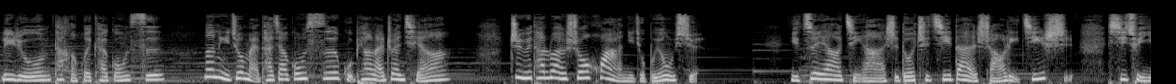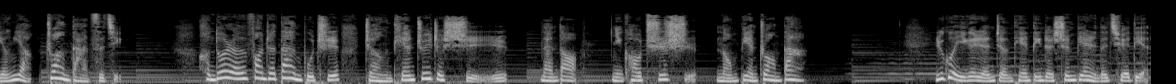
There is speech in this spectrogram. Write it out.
例如，他很会开公司，那你就买他家公司股票来赚钱啊。至于他乱说话，你就不用学。你最要紧啊，是多吃鸡蛋，少理鸡屎，吸取营养，壮大自己。很多人放着蛋不吃，整天追着屎，难道你靠吃屎能变壮大？如果一个人整天盯着身边人的缺点，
